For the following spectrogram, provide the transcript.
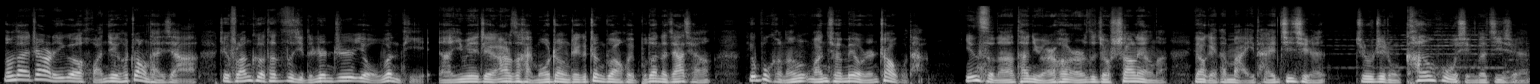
那么在这样的一个环境和状态下啊，这个弗兰克他自己的认知又有问题啊，因为这个阿尔兹海默症这个症状会不断的加强，又不可能完全没有人照顾他，因此呢，他女儿和儿子就商量呢，要给他买一台机器人，就是这种看护型的机器人。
